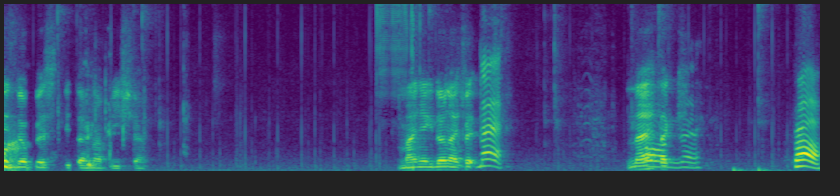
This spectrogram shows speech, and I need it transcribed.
U. dopis ti tam napíše. Má někdo na tve... Ne, Ne, o, tak ne. Ne.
